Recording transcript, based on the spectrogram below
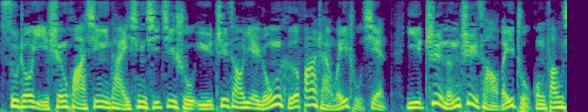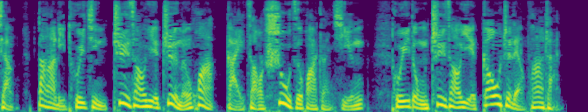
苏州以深化新一代信息技术与制造业融合发展为主线，以智能制造为主攻方向，大力推进制造业智能化改造数字化转型，推动制造业高质量发展。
